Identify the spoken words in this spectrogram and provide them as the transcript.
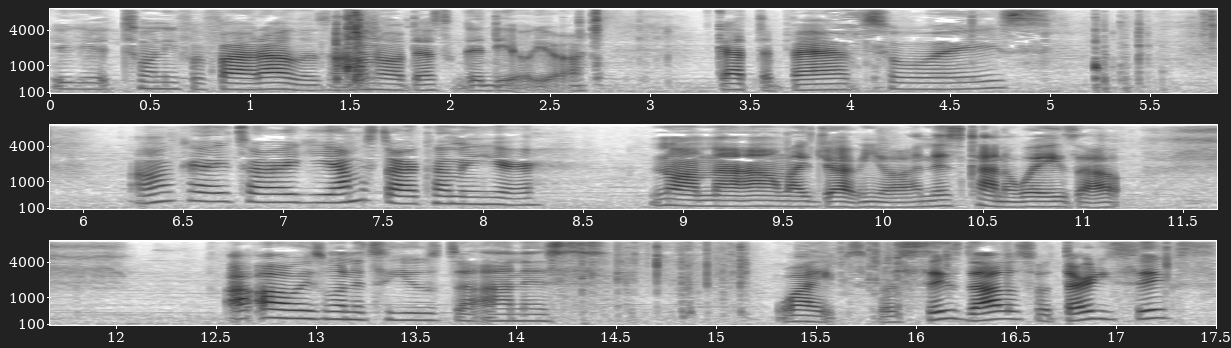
You get 20 for $5. I don't know if that's a good deal, y'all. Got the bath toys. Okay, Target. I'm going to start coming here. No, I'm not. I don't like driving, y'all. And this kind of weighs out. I always wanted to use the Honest wipes. But $6 for 36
